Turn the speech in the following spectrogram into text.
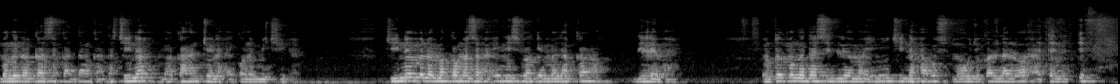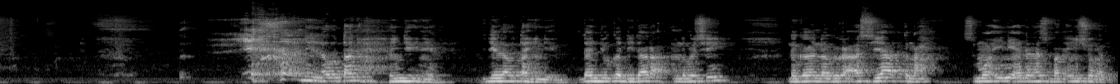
mengenakan sekatan ke atas China, maka hancurlah ekonomi China. China menamakan masalah ini sebagai Malacca dilema. Untuk mengatasi dilema ini, China harus mewujudkan laluan alternatif di lautan Hindi ini, di lautan Hindi dan juga di darat menerusi negara-negara Asia Tengah. Semua ini adalah sebagai insurans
